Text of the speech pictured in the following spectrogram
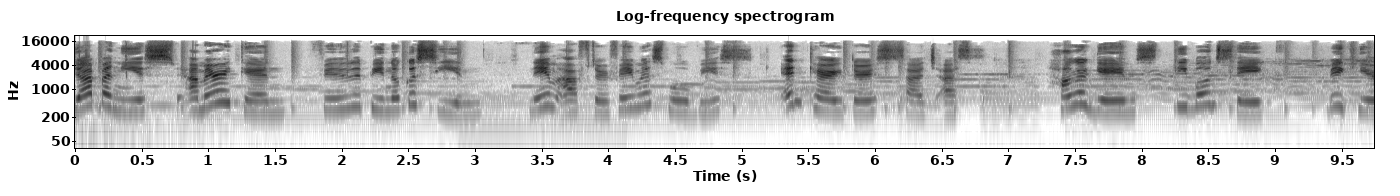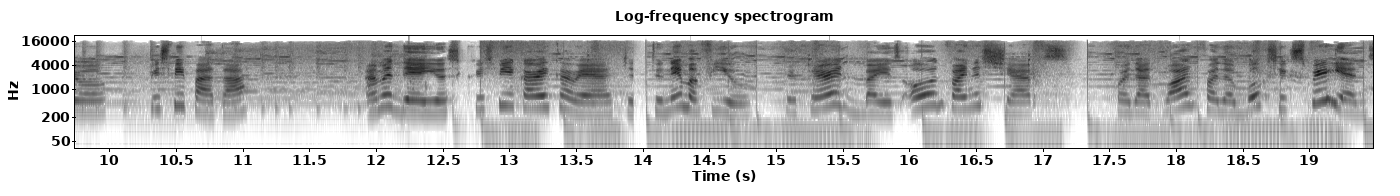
Japanese, American, Filipino cuisine, named after famous movies and characters such as Hunger Games, T-Bone Steak, Big Hero, Crispy Pata, Amadeus, Crispy Kare Kare, to, to name a few, prepared by its own finest chefs for that one for the books experience.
